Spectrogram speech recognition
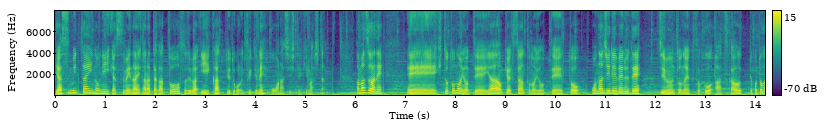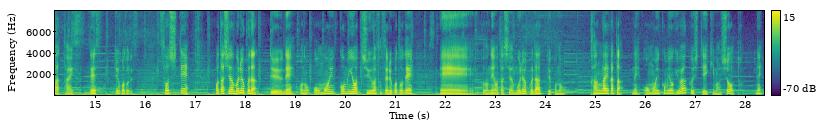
休みたいのに休めないあなたがどうすればいいかっていうところについてね、お話ししてきました。まあ、まずはね、えー、人との予定やお客さんとの予定と同じレベルで自分との約束を扱うってことが大切ですということです。そして、私は無力だっていうね、この思い込みを中和させることで、えー、このね、私は無力だっていうこの考え方、ね、思い込みを弱くしていきましょうと。ね。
